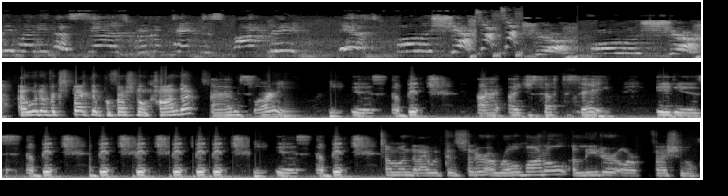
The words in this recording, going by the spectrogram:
Anybody that says women take this laundry is full of shit. I would have expected professional conduct, I'm sorry, is a bitch. I, I just have to say, it is a bitch, a bitch, bitch, bit, bit, bitch, is a bitch. someone that I would consider a role model, a leader, or a professional.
